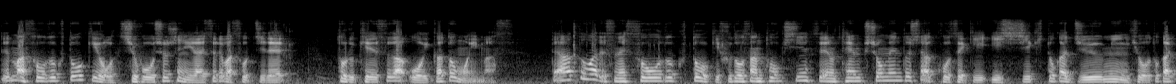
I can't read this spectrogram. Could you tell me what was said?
で、まあ、相続登記を司法書士に依頼すればそっちで取るケースが多いかと思います。であとはですね、相続登記、不動産登記申請の添付書面としては、戸籍一式とか住民票とか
